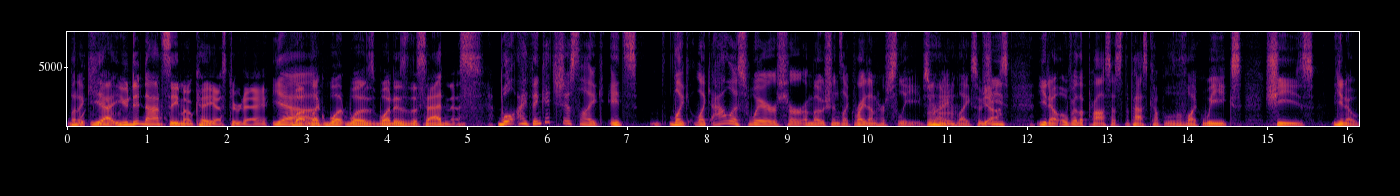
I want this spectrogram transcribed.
But yeah, you did not seem okay yesterday. Yeah. But like what was what is the sadness? Well, I think it's just like it's like like Alice wears her emotions like right on her sleeves, right? Like so Yeah. she's you know over the process of the past couple of like weeks, she's you know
